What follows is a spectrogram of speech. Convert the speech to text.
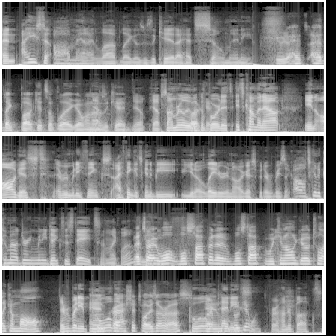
And I used to. Oh man, I loved Legos as a kid. I had so many. Dude, I had I had like buckets of Lego when I was a kid. Yep, yep. So I'm really looking forward to it. It's coming out in August. Everybody thinks I think it's going to be you know later in August, but everybody's like, oh, it's going to come out during Mini Takes the States. I'm like, well, That's maybe. right. We'll we'll stop at a we'll stop. We can all go to like a mall everybody and pool crash their, at Toys R Us. pool our and we'll pennies get one. for a hundred bucks,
